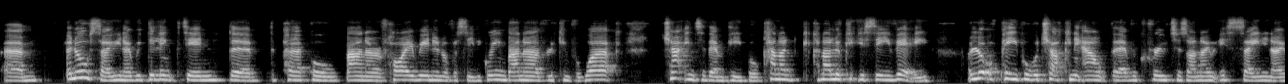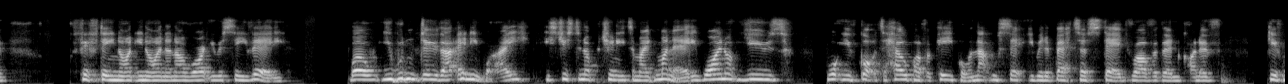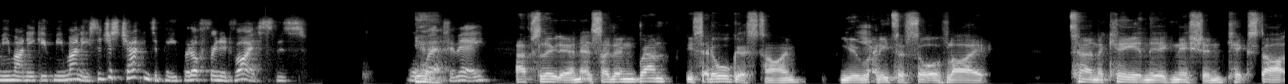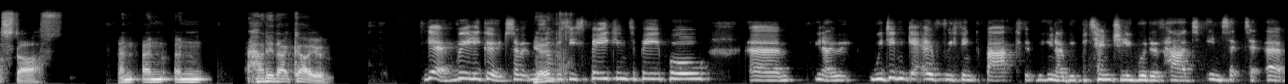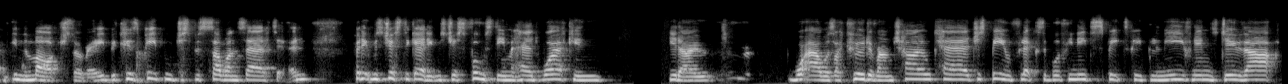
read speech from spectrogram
Um, and also, you know, with the LinkedIn, the the purple banner of hiring, and obviously the green banner of looking for work, chatting to them people. Can I can I look at your CV? A lot of people were chucking it out there. Recruiters, I noticed, saying, you know fifteen ninety nine and I'll write you a CV. Well, you wouldn't do that anyway. It's just an opportunity to make money. Why not use what you've got to help other people, and that will set you in a better stead rather than kind of give me money, give me money. So just chatting to people, offering advice was what yeah, worked for me. Absolutely. And so then round you said August time, you're yeah. ready to sort of like turn the key in the ignition, kickstart stuff. And and and how did that go? Yeah, really good. So it was yeah. obviously speaking to people. Um, you know, we didn't get everything back that you know we potentially would have had in September, uh, in the March, sorry, because people just were so uncertain. But it was just again, it was just full steam ahead, working. You know, what hours I could around childcare, just being flexible. If you need to speak to people in the evenings, do that.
